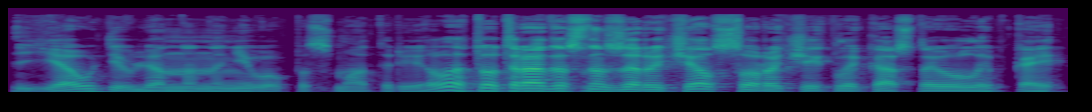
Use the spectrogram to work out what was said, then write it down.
Я удивленно на него посмотрел, а тот радостно зарычал сорочей клыкастой улыбкой.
